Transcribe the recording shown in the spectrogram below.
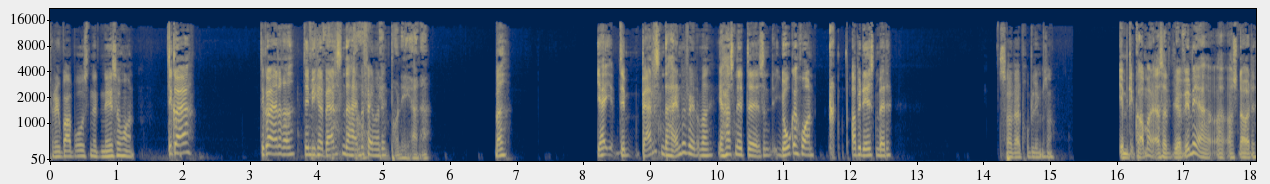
Kan du ikke bare bruge sådan et næsehorn? Det gør jeg. Det gør jeg allerede. Det er Michael Bertelsen, der har anbefalet mig det. Imponerende. Hvad? Ja, det er Bertelsen, der har anbefalet mig. Jeg har sådan et uh, sådan yogahorn op i næsten med det. Så er problemet så? Jamen, det kommer, altså, det bliver ved med at, at, at snotte.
